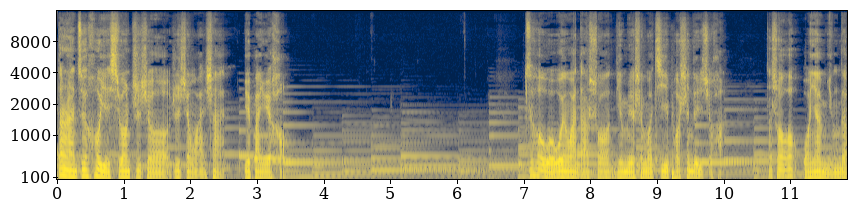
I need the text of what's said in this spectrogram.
当然，最后也希望智者日臻完善，越办越好。最后，我问万达说：“你有没有什么记忆颇深的一句话？”他说王阳明的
